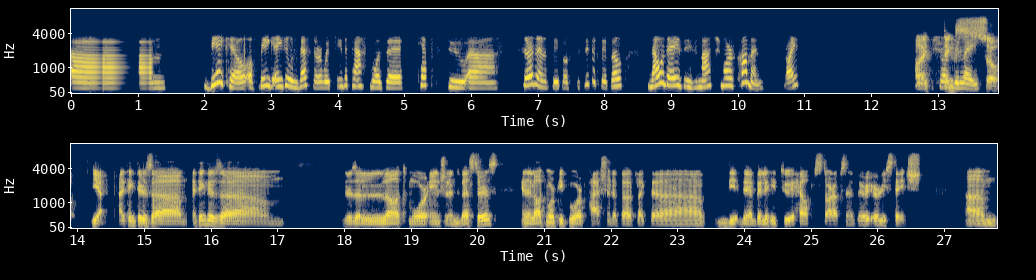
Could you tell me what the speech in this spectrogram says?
um, vehicle of being angel investor, which in the past was uh, kept to uh, certain people, specific people, nowadays is much more common, right? I think delay. so. Yeah, I think there's a, I think there's a, um, there's a lot more angel investors and a lot more people who are passionate about like the the, the ability to help startups in a very early stage. Um,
